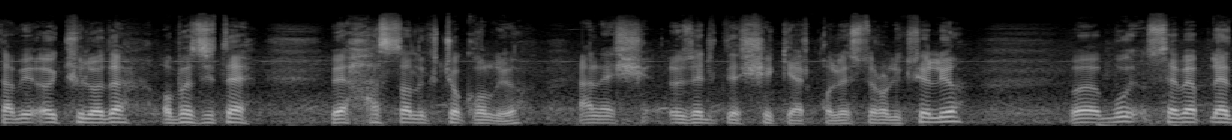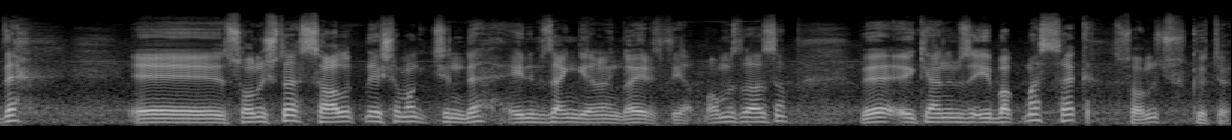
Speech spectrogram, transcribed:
Tabii o kiloda obezite ve hastalık çok oluyor. Yani özellikle şeker, kolesterol yükseliyor. Ve bu sebeple de eee, sonuçta sağlıklı yaşamak için de elimizden gelen gayreti yapmamız lazım. Ve e, kendimize iyi bakmazsak sonuç kötü.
